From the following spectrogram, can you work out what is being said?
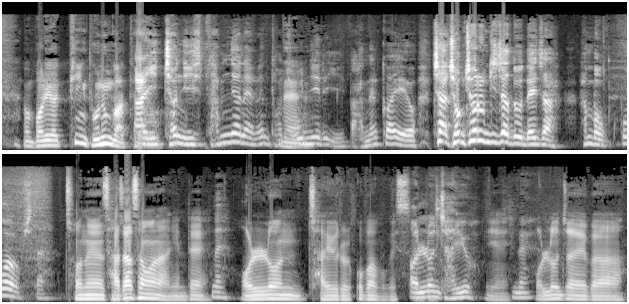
머리가 핑 도는 것 같아요. 아 2023년에는 더 네. 좋은 일이 많을 거예요. 자 정철훈 기자도 내자 한번 뽑아봅시다. 저는 사자성은 아닌데 네. 언론 자유를 꼽아보겠습니다. 언론 자유. 예. 네. 언론 자유가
